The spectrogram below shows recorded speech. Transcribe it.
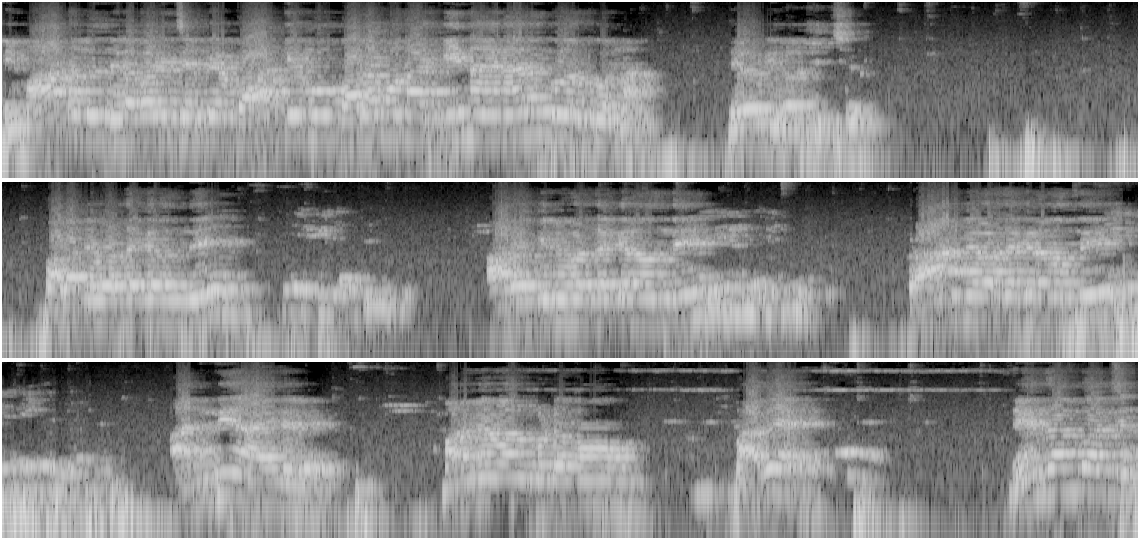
మీ మాటలు నిలబడి చెప్పే భాగ్యము బలము నాకు ఈ నాయన అని కోరుకున్నా. దేవుడు ఈరోజు ఇచ్చాడు. బలం ఎవరి దగ్గర ఉంది? ఆరోగ్యం ఎవరి దగ్గర ఉంది? ప్రాణం ఎవరి దగ్గర ఉంది? అన్నీ ఆయనవే. మనం ఏమనుకుంటాము నాదే నేను సంపాదించిన.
